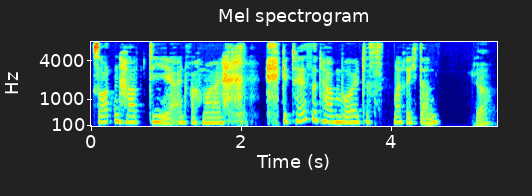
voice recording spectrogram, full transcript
Sorten habt, die ihr einfach mal getestet haben wollt, das mache ich dann. Ja.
